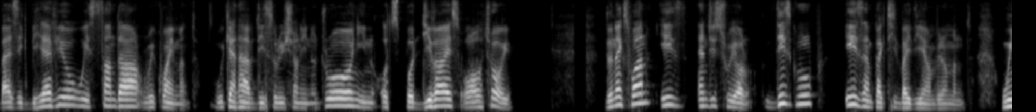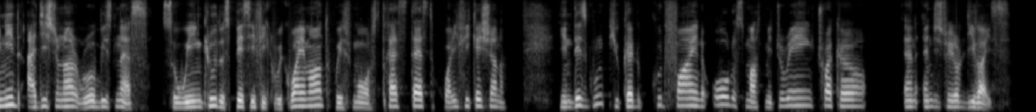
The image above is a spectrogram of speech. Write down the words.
basic behavior with standard requirement. We can have this solution in a drone, in a hotspot device, or a toy. The next one is industrial. This group is impacted by the environment. We need additional robustness. So we include a specific requirement with more stress test qualification. In this group, you could, could find all the smart metering, tracker, and industrial device.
